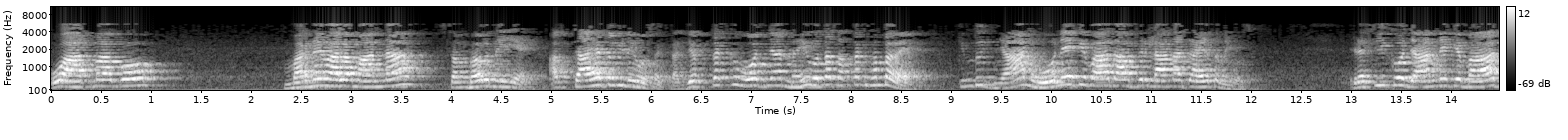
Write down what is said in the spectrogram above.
वो आत्मा को मरने वाला मानना संभव नहीं है। अब चाहे तो भी नहीं हो सकता। जब तक वो ज्ञान नहीं होता, तब तक संभव है। किंतु ज्ञान होने के बाद आप फिर लाना चाहे तो नहीं हो सकता। रसी को जानने के बाद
